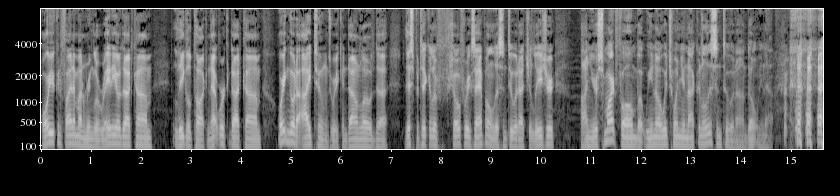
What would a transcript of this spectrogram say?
or you can find them on ringlerradio.com, legaltalknetwork.com, or you can go to iTunes where you can download uh, this particular show, for example, and listen to it at your leisure on your smartphone, but we know which one you're not going to listen to it on, don't we now?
